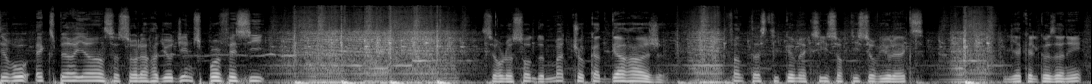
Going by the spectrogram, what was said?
La Stétéro Experience sur la radio James Prophecy. Sur le son de Macho Cat Garage. Fantastique maxi sorti sur Violex il y a quelques années.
